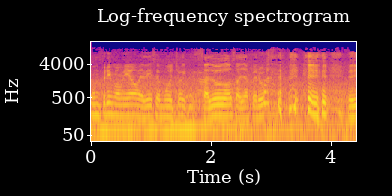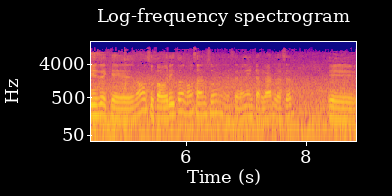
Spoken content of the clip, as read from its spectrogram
un primo mío me dice mucho, y saludos allá Perú, me dice que no, su favorito, ¿no? Samsung, se van a encargar de hacer. Eh,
